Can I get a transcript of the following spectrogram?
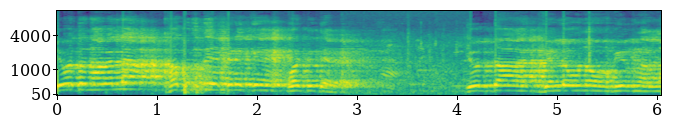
ಇವತ್ತು ನಾವೆಲ್ಲ ಅಭಿವೃದ್ಧಿಯ ಕಡೆಗೆ ಹೊರಟಿದ್ದೇವೆ. ಯುದ್ಧ ಗೆಲ್ಲುವನು ವೀರನಲ್ಲ.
